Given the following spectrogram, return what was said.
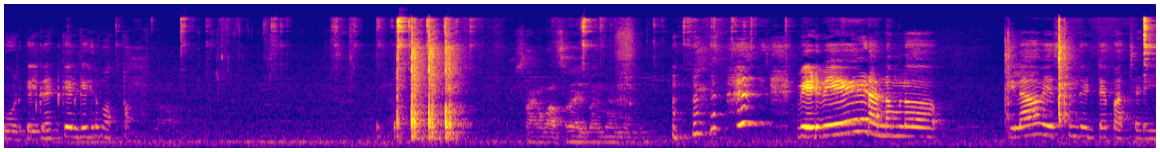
కోడికెళ్ళి గట్టుకెళ్ళి మొత్తం. సగం అసలు అయిపోయిందండి వేడి వేడి అన్నంలో ఇలా వేసుకుని తింటే పచ్చడి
